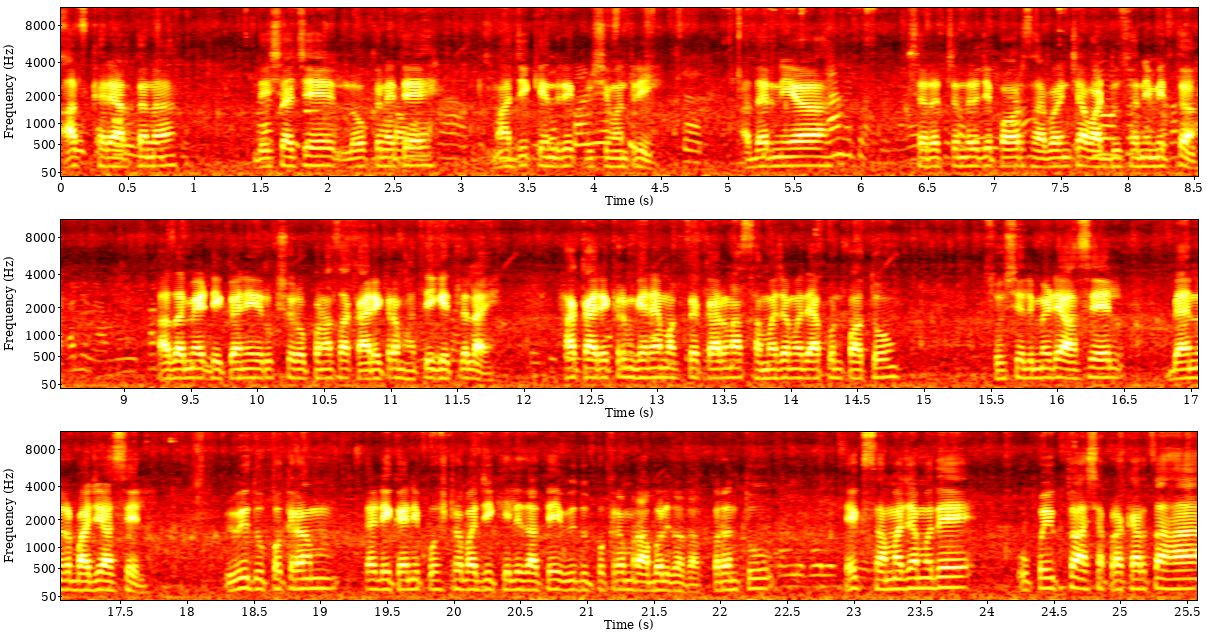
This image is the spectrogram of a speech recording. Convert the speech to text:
आज खऱ्या अर्थानं देशाचे लोकनेते माजी केंद्रीय कृषी मंत्री आदरणीय शरदचंद्रजी पवार साहेबांच्या वाढदिवसानिमित्त आज आम्ही या ठिकाणी वृक्षारोपणाचा कार्यक्रम हाती घेतलेला आहे. हा कार्यक्रम घेण्यामागचं कारण आज समाजामध्ये आपण पाहतो सोशल मीडिया असेल बॅनरबाजी असेल विविध उपक्रम त्या ठिकाणी पोस्टरबाजी केली जाते विविध उपक्रम राबवले जातात. परंतु एक समाजामध्ये उपयुक्त अशा प्रकारचा हा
